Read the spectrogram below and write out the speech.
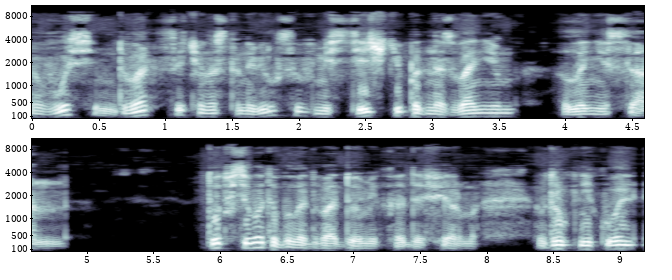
В восемь двадцать он остановился в местечке под названием Ланисан. Тут всего-то было два домика до ферма. Вдруг Николь,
